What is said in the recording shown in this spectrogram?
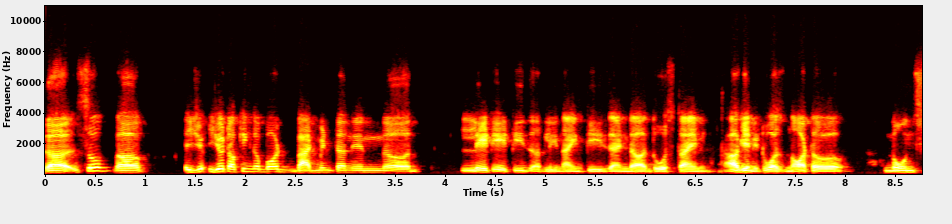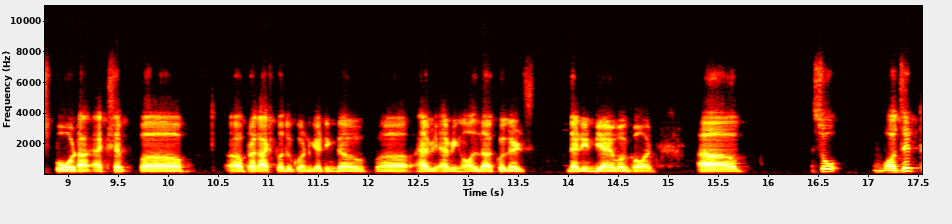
Uh, so uh, you, you're talking about badminton in uh, late 80s, early 90s, and uh, those time again it was not a known sport uh, except uh, uh, Prakash Padukone getting the uh, having having all the accolades that India ever got. Uh, so was it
